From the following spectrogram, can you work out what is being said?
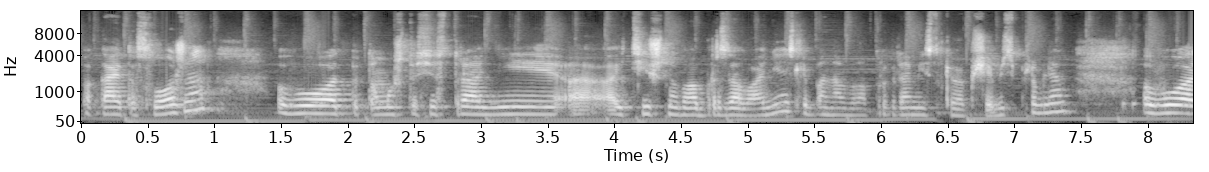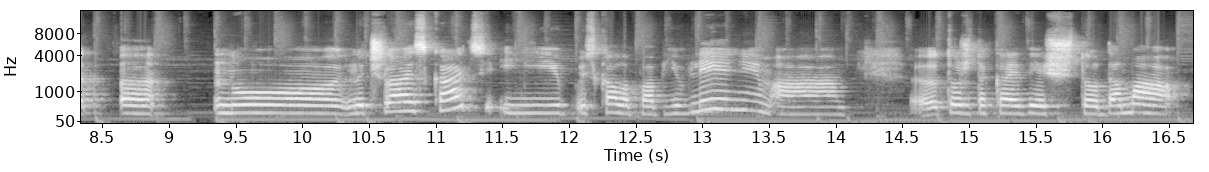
пока это сложно. Вот, потому что сестра не айтишного образования, если бы она была программисткой, вообще без проблем. Вот. Но начала искать и искала по объявлениям, а э, тоже такая вещь, что дома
